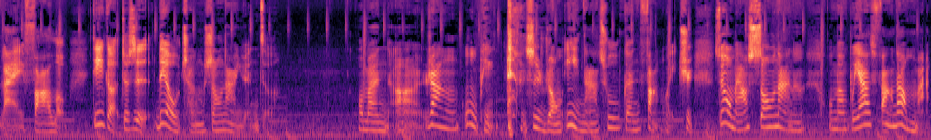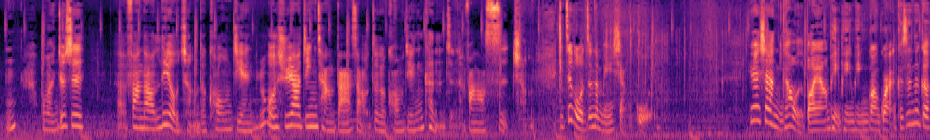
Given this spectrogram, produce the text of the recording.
来 follow。第一个就是六成收纳原则。我们啊，让物品 是容易拿出跟放回去，所以我们要收纳呢，我们不要放到满，我们就是呃放到六成的空间。如果需要经常打扫这个空间，你可能只能放到四成。你这个我真的没想过，因为像你看我的保养品瓶瓶罐罐，可是那个。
